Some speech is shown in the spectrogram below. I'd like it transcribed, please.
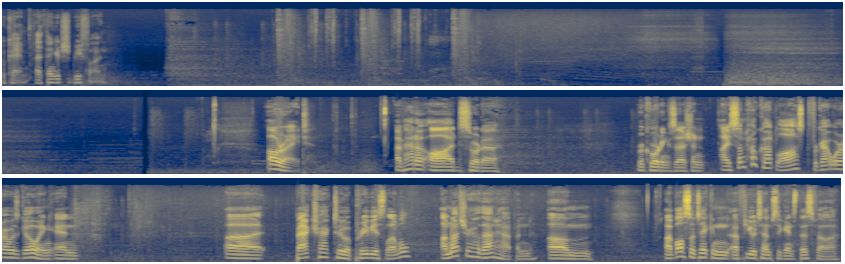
Okay, I think it should be fine. All right. I've had an odd sort of recording session. I somehow got lost, forgot where I was going, and uh, backtracked to a previous level. I'm not sure how that happened. Um, I've also taken a few attempts against this fella.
